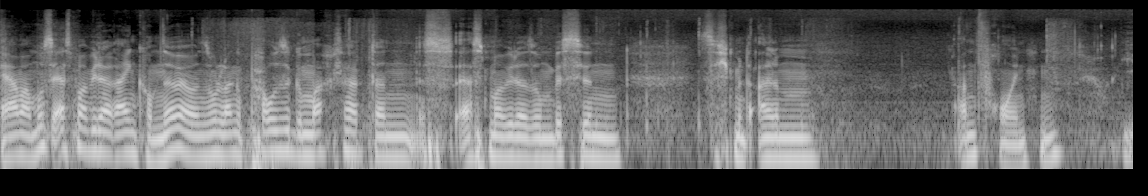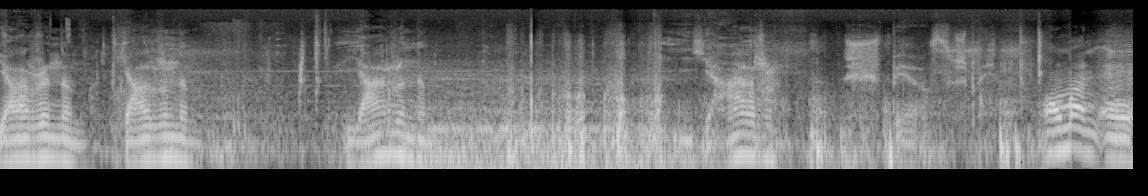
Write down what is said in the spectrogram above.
Ja, man muss erstmal wieder reinkommen, ne? Wenn man so lange Pause gemacht hat, dann ist erstmal wieder so ein bisschen sich mit allem anfreunden. Jarenem. Jarenem. Jarenem. Jahren. Schwer auszusprechen. Oh Mann, ey.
